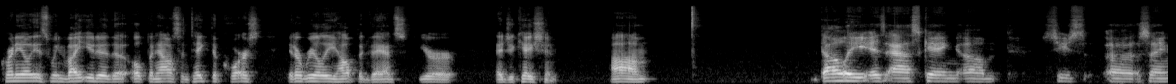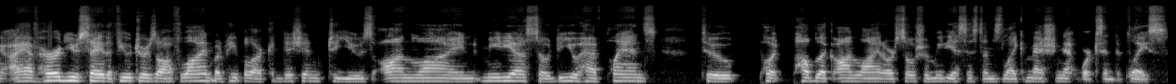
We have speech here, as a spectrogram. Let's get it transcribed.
Cornelius, we invite you to the open house and take the course. It'll really help advance your education. Um, Dolly is asking, um, she's uh, saying, I have heard you say the future is offline, but people are conditioned to use online media. So, do you have plans to put public online or social media systems like mesh networks into place?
